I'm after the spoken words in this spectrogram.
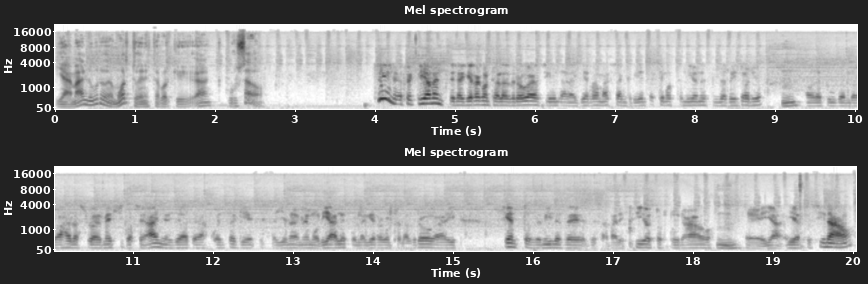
y además el número de muertos en esta porque han cruzado. Sí, efectivamente, la guerra contra la droga ha sido una de las guerras más sangrientas que hemos tenido en este territorio. Mm. Ahora tú cuando vas a la Ciudad de México hace años ya te das cuenta que está lleno de memoriales por la guerra contra la droga, hay cientos de miles de desaparecidos, torturados mm. eh, y, asesinados.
